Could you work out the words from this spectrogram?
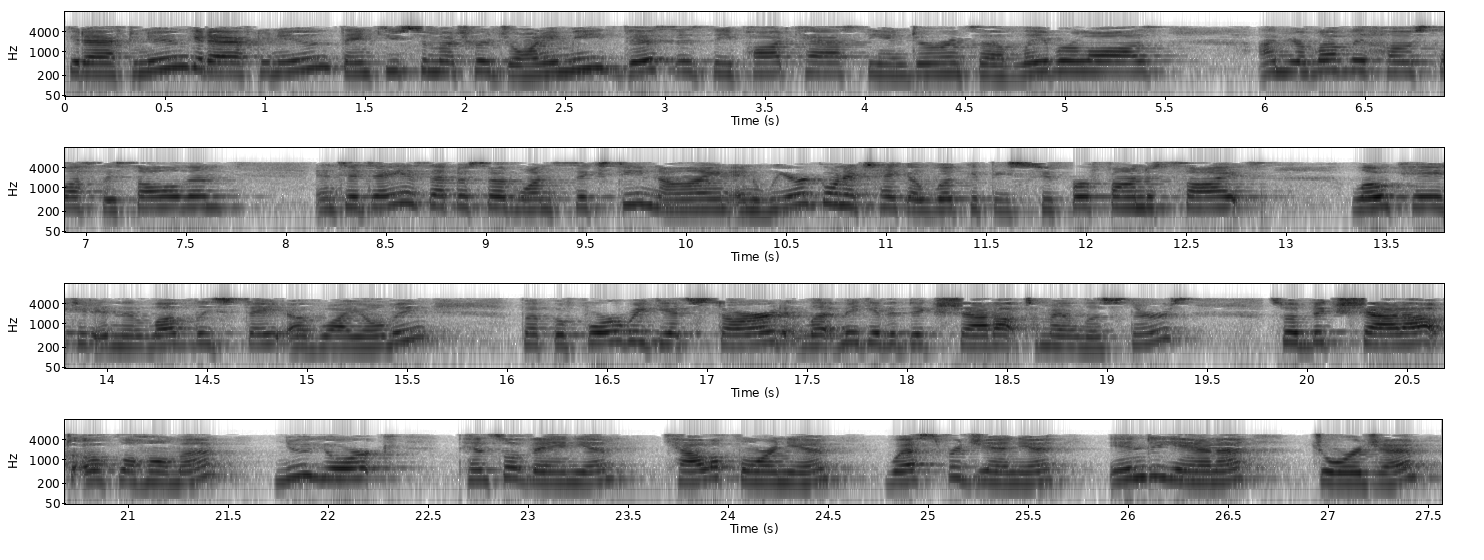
Good afternoon, good afternoon. Thank you so much for joining me. This is the podcast, The Endurance of Labor Laws. I'm your lovely host, Lesley Sullivan, and today is episode 169, and we are going to take a look at these Superfund sites located in the lovely state of Wyoming. But before we get started, let me give a big shout out to my listeners. So a big shout out to Oklahoma, New York, Pennsylvania, California, West Virginia, Indiana, Georgia,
